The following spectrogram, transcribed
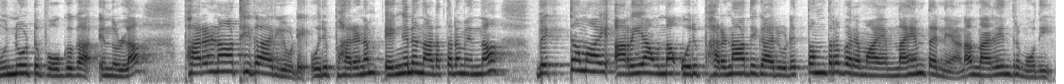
മുന്നോട്ട് പോകുക എന്നുള്ള ഭരണാധികാരിയുടെ ഒരു ഭരണം എങ്ങനെ നടത്തണമെന്ന് വ്യക്തമായി അറിയാവുന്ന ഒരു ഭരണാധികാരിയുടെ തന്ത്രപരമായ നയം തന്നെയാണ് നരേന്ദ്രമോദി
